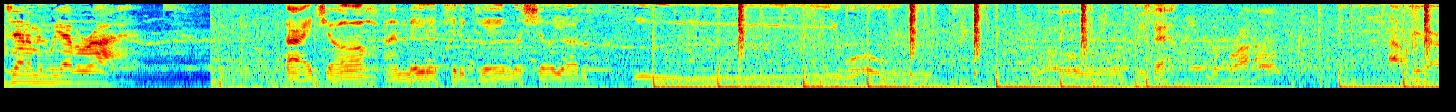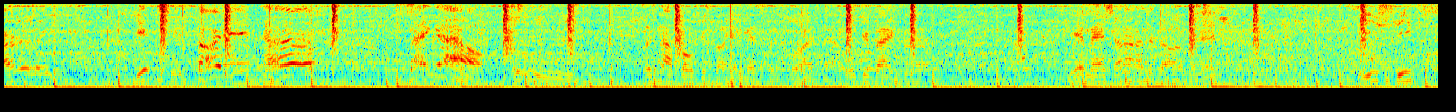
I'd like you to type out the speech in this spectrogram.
And gentlemen, we have arrived. All right, y'all. I made it to the game. Let's show y'all the sea. Whoa. Whoa. Is that LeBron? Out here early? Started? Huh? Bang out. Ooh. Let's not focus on him right now. We'll get back to that. Yeah, man. Shout out underdog, man. These seats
